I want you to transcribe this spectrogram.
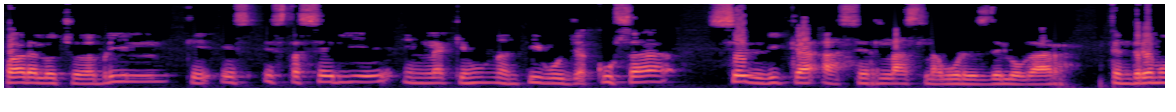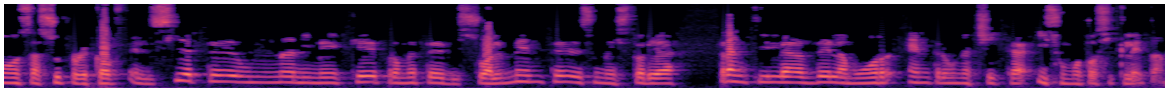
para el 8 de abril, que es esta serie en la que un antiguo Yakuza se dedica a hacer las labores del hogar. Tendremos a Super Cup el 7, un anime que promete visualmente, es una historia tranquila del amor entre una chica y su motocicleta.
